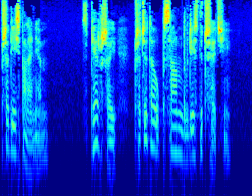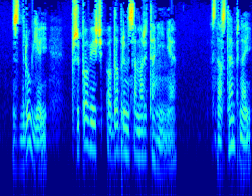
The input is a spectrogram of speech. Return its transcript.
przed jej spaleniem. Z pierwszej przeczytał Psalm 23, z drugiej przypowieść o dobrym Samarytaninie, z następnej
